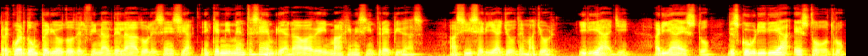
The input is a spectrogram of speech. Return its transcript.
Recuerdo un periodo del final de la adolescencia en que mi mente se embriagaba de imágenes intrépidas. Así sería yo de mayor. Iría allí, haría esto, descubriría esto otro,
